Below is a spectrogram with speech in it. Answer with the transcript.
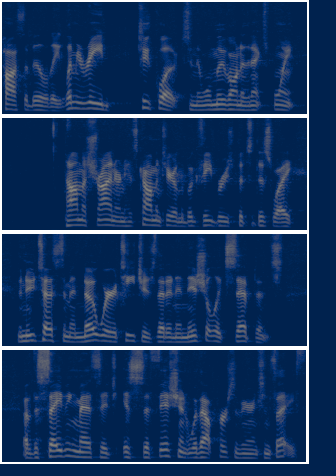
possibility. Let me read two quotes, and then we'll move on to the next point. Thomas Schreiner, in his commentary on the book of Hebrews, puts it this way The New Testament nowhere teaches that an initial acceptance of the saving message is sufficient without perseverance and faith.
